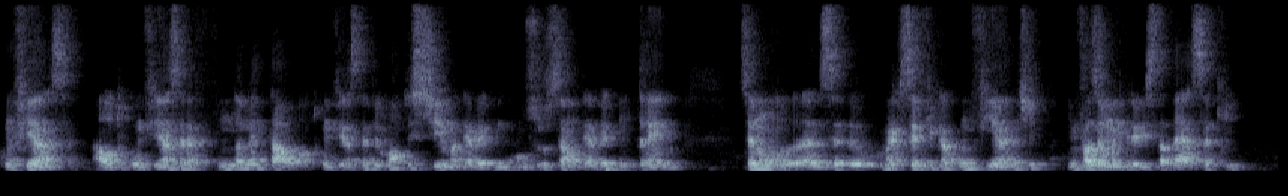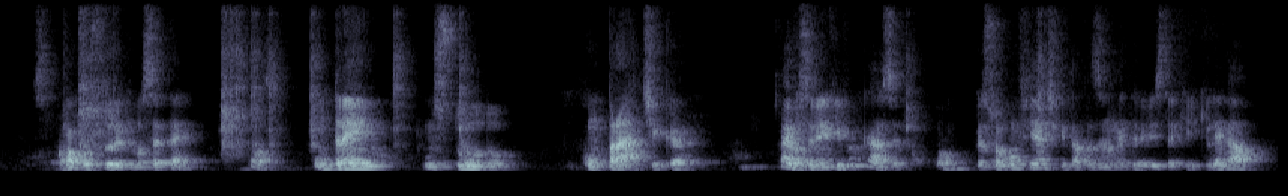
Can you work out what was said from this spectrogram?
confiança. A autoconfiança é fundamental. A autoconfiança tem a ver com autoestima, tem a ver com construção, tem a ver com treino. Você não, é, você, como é que você fica confiante em fazer uma entrevista dessa aqui? Com a postura que você tem? Um treino, um estudo, com prática. Aí você vem aqui e fala, cara, você, pô, pessoa confiante que está fazendo uma entrevista aqui, que legal.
